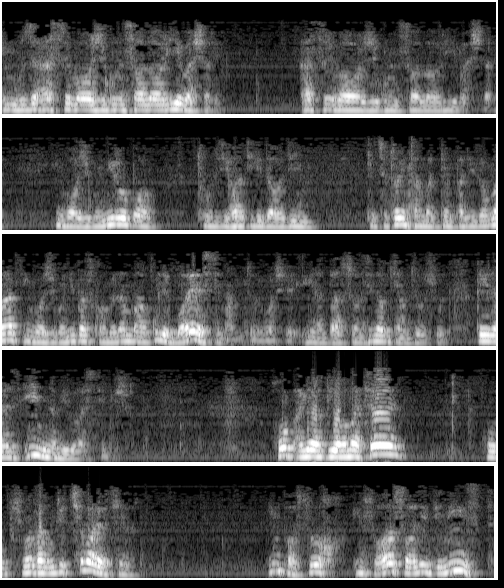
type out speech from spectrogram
امروز عصر واژگون سالاری بشره. عصر واژگون سالاری بشره. این واژگونی رو با توضیحاتی که دادیم که چطور این تمدن پدید آمد این واژگانی پس کاملا معقول باعث همینطور باشه. این از بسانتی نبود که همطور شد. غیر از این نمیباستی می‌شد. خب اگر قیامته خب شما فرمودید چه باید کرد؟ این پاسخ این سوال سوالی دینی است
